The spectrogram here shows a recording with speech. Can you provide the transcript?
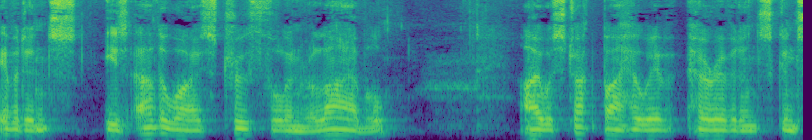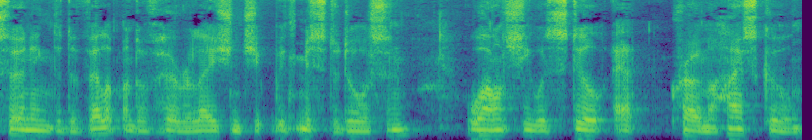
evidence is otherwise truthful and reliable. I was struck by her, her evidence concerning the development of her relationship with Mr. Dawson while she was still at Cromer High School.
